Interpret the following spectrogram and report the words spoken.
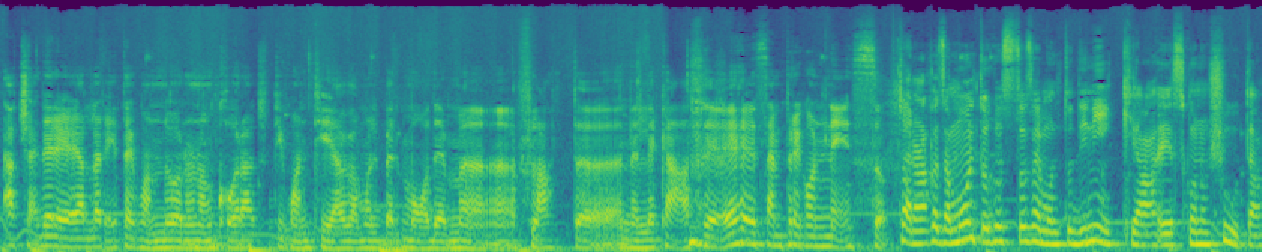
accedere alla rete quando non ancora tutti quanti avevamo il bel modem eh, flat eh, nelle case sempre connesso Cioè era una cosa molto costosa e molto di nicchia e sconosciuta.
